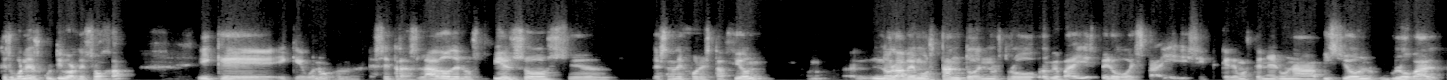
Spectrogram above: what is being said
que suponen los cultivos de soja y que, bueno, ese traslado de los piensos, eh, esa deforestación, no la vemos tanto en nuestro propio país, pero está ahí. Y si queremos tener una visión global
